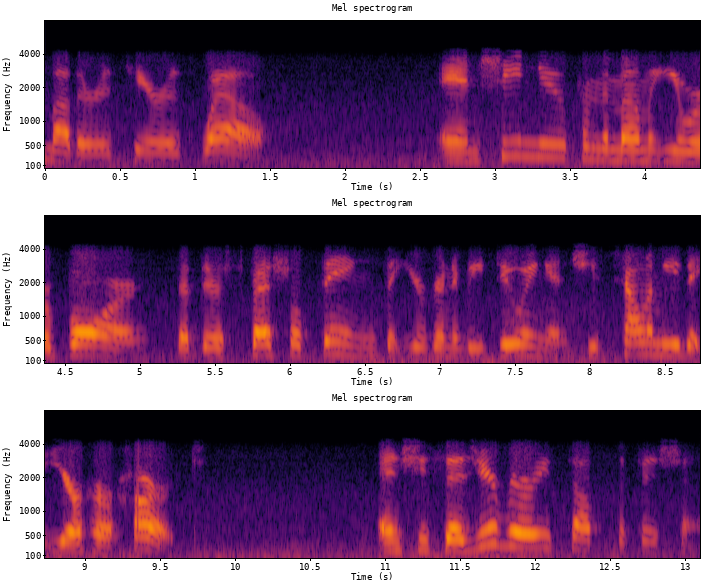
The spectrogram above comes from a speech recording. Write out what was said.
mother is here as well. And she knew from the moment you were born that there's special things that you're going to be doing. And she's telling me that you're her heart. And she says, You're very self sufficient.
